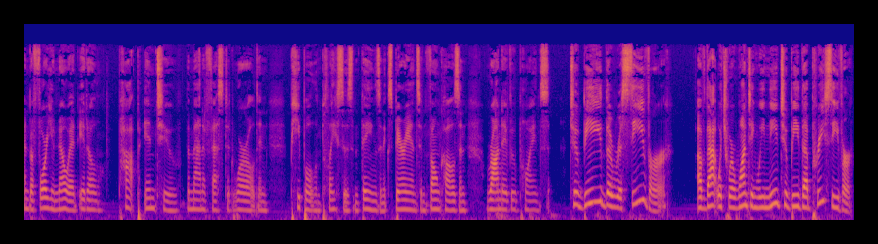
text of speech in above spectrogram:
And before you know it, it'll pop into the manifested world in people and places and things and experience and phone calls and rendezvous points. To be the receiver of that which we're wanting, we need to be the perceiver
